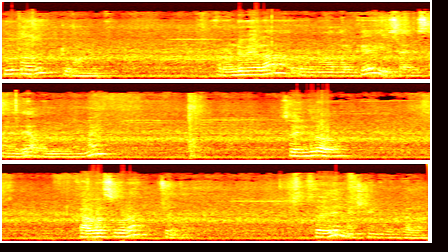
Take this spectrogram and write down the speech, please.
టూ థౌజండ్ టూ హండ్రెడ్ రెండు వేల రెండు వందలకే ఈ శారీస్ అనేది అవైలబుల్ ఉన్నాయి. సో ఇందులో కలర్స్ కూడా చూద్దాం. సో ఇది నెక్స్ట్ ఇంకొక కలర్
